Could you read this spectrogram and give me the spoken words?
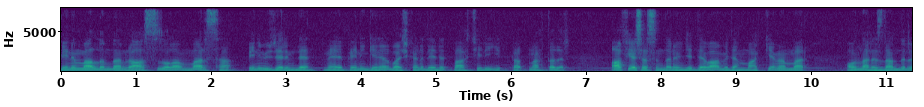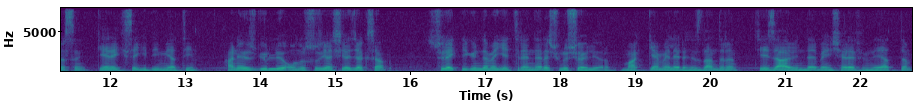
Benim varlığımdan rahatsız olan varsa benim üzerimden MHP'nin genel başkanı Devlet Bahçeli'yi yıpratmaktadır. Af yasasından önce devam eden mahkemem var. Onlar hızlandırırsın. Gerekirse gideyim yatayım. Hani özgürlüğü onursuz yaşayacaksam sürekli gündeme getirenlere şunu söylüyorum. Mahkemeleri hızlandırın. Cezaevinde ben şerefimle yattım.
